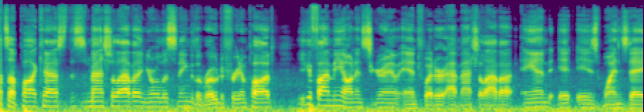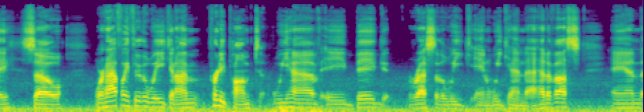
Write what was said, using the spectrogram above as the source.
What's up, podcast? This is Matt Shalava, and you're listening to the Road to Freedom Pod. You can find me on Instagram and Twitter at Matt Shalava, and it is Wednesday, so we're halfway through the week, and I'm pretty pumped. We have a big rest of the week and weekend ahead of us, and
